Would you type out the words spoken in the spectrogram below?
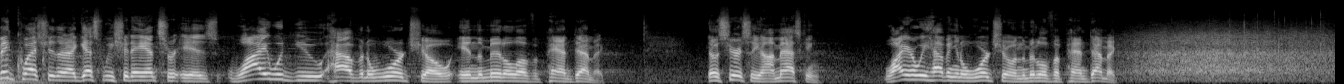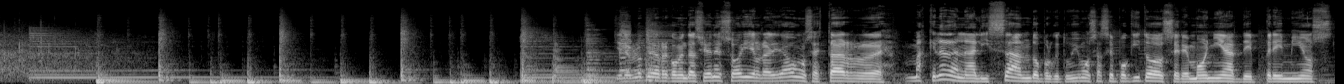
Big question that I guess we should answer is why would you have an award show in the middle of a pandemic? No, seriously, I'm asking. Why are we having an award show in the middle of a pandemic? El bloque de recomendaciones hoy en realidad vamos a estar eh, más que nada analizando, porque tuvimos hace poquito ceremonia de premios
